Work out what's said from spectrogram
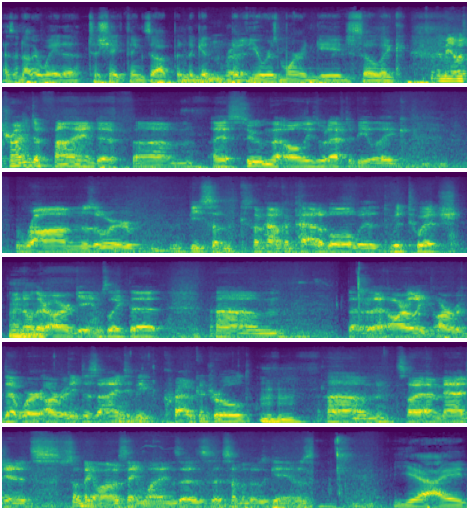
As another way to, to shake things up and to get the viewers more engaged. So like, I mean, I was trying to find if um, I assume that all these would have to be like ROMs or be some somehow compatible with with Twitch. I know Mhm. there are games like that. Um, that, that are like are that were already designed to be crowd controlled. mm-hmm. Um, so I imagine it's something along the same lines as, as some of those games. Yeah, I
